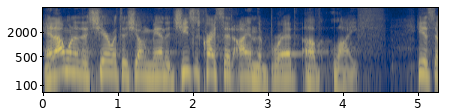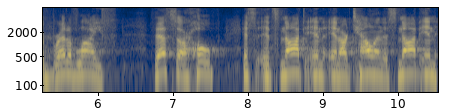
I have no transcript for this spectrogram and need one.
And I wanted to share with this young man that Jesus Christ said, I am the bread of life. He is the bread of life. That's our hope. It's, it's not in, in our talent, it's not in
